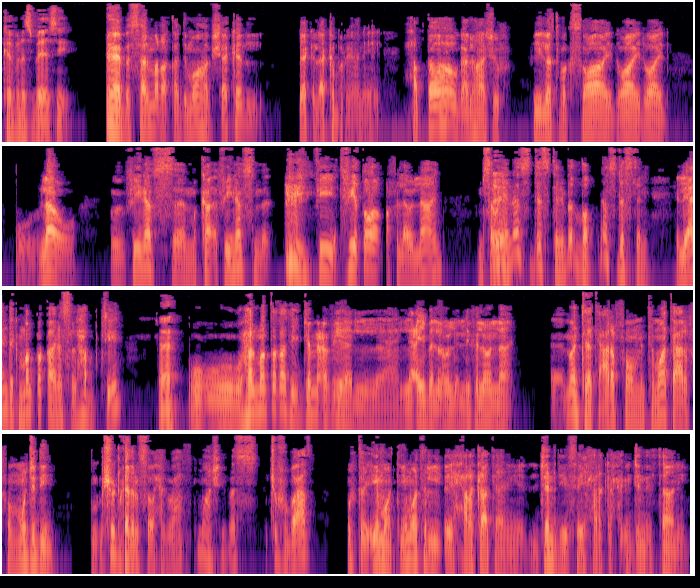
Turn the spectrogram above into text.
كيفن سبيسي. إيه بس هالمرة قدموها بشكل بشكل أكبر. يعني حطوها وقالوا ها شوف في loot box وايد وايد وايد. ولا و- وفي نفس مكان في نفس في في طور في الأونلاين مسويها إيه. نفس Destiny بالضبط نفس Destiny اللي عندك منطقة نفس ال hub تي إيه. وهالمنطقه تجمع فيها اللعيبة اللي في الأونلاين. ما أنت تعرفهم أنت ما تعرفهم موجودين. شو تقدروا تسوي حق بعض؟ ماشي بس تشوفوا بعض وتسوي emote emote اللي حركات يعني الجندي يسوي حركة حق الجندي الثاني.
